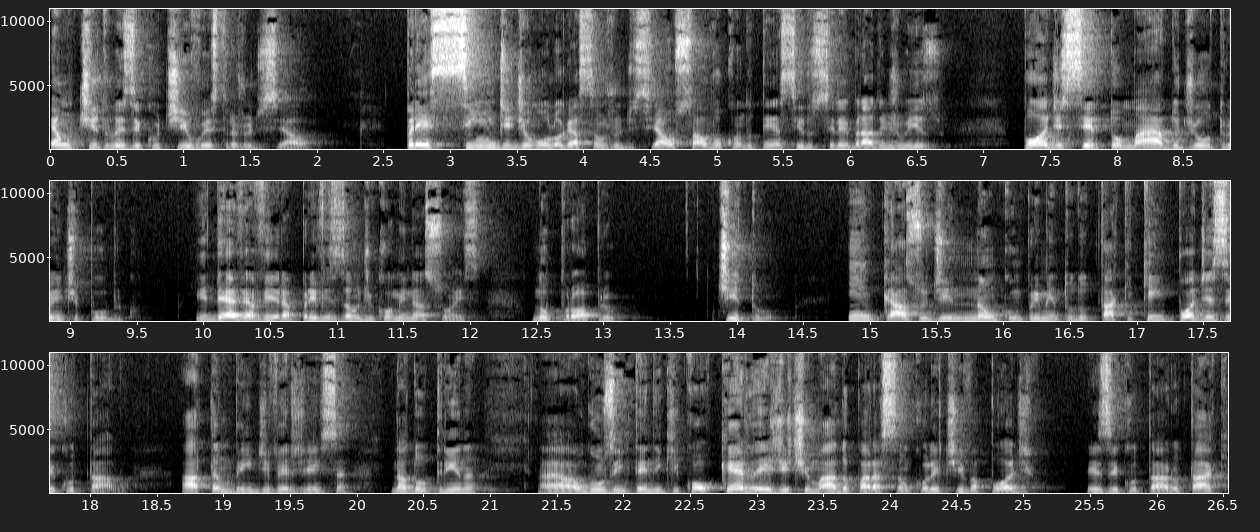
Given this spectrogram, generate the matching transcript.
É um título executivo extrajudicial. Prescinde de homologação judicial, salvo quando tenha sido celebrado em juízo. Pode ser tomado de outro ente público. E deve haver a previsão de combinações no próprio título. Em caso de não cumprimento do TAC, quem pode executá-lo? Há também divergência na doutrina. Ah, alguns entendem que qualquer legitimado para ação coletiva pode executar o TAC,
